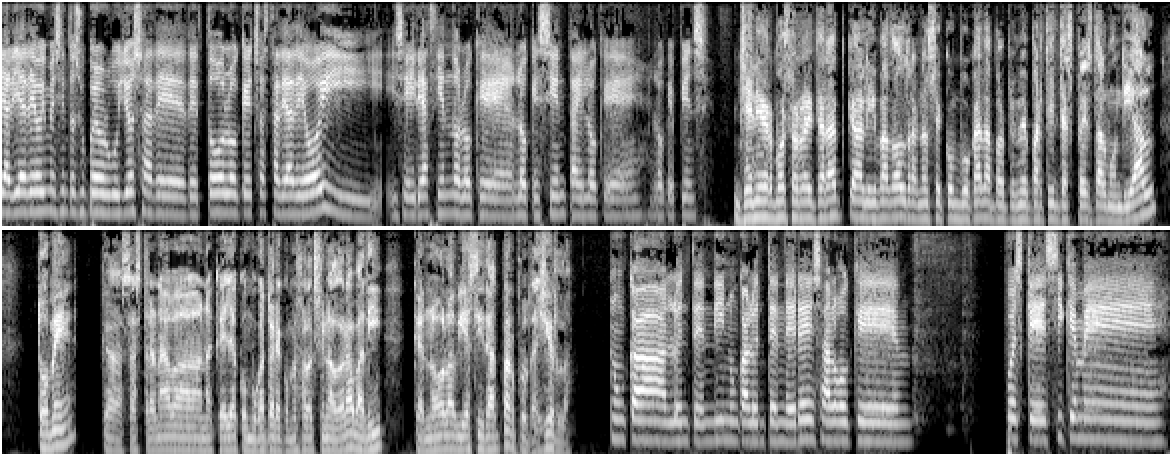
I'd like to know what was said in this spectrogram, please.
Y a día de hoy me siento súper orgullosa de, de todo lo que he hecho hasta el día de hoy y, y seguiré haciendo lo que, lo que sienta y lo que, lo que piense. Jenny Hermoso ha reiterat que li va doldre no ser convocada pel primer partit després del Mundial. Tomé, que s'estrenava en aquella convocatòria com a seleccionadora, va dir que no l'havia citat per protegir-la. nunca lo entendí, nunca lo entenderé, es algo que pues que sí que me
